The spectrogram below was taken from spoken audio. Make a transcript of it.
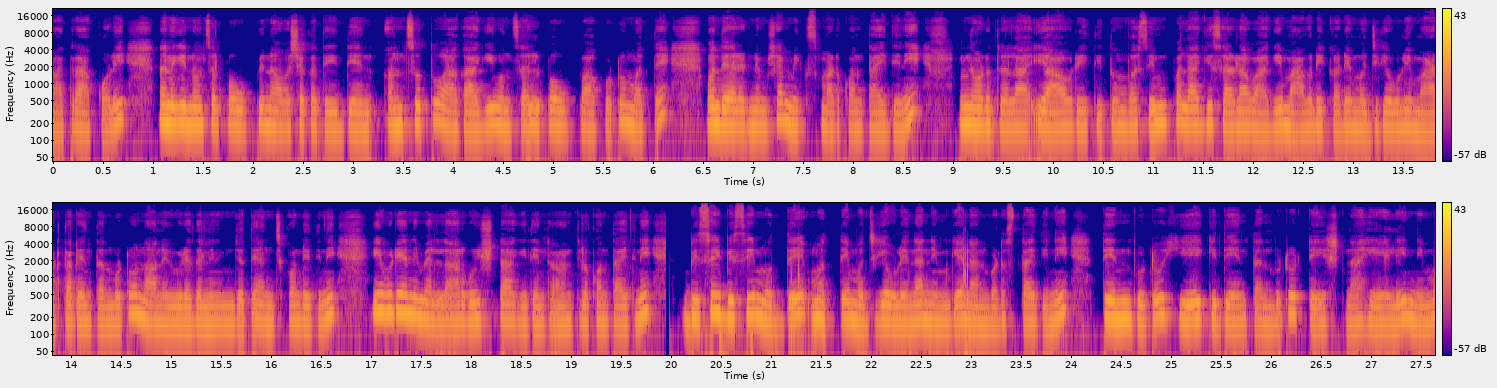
ಮಾತ್ರ ಹಾಕ್ಕೊಳ್ಳಿ ನನಗೆ ಇನ್ನೊಂದು ಸ್ವಲ್ಪ ಉಪ್ಪಿನ ಅವಶ್ಯಕತೆ ಇದೆ ಅನಿಸುತ್ತು, ಹಾಗಾಗಿ ಒಂದು ಸ್ವಲ್ಪ ಉಪ್ಪು ಹಾಕ್ಬಿಟ್ಟು ಮತ್ತು ಒಂದೆರಡು ನಿಮಿಷ ಮಿಕ್ಸ್ ಮಾಡ್ಕೊತಾ ಇದ್ದೀನಿ. ನೋಡಿದ್ರಲ್ಲ, ಯಾವ ರೀತಿ ತುಂಬ ಸಿಂಪಲ್ಲಾಗಿ ಸರಳವಾಗಿ ಮಾಗಡಿ ಕಡೆ ಮಜ್ಜಿಗೆ ಹುಳಿ ಮಾಡ್ತಾರೆ ಅಂತ ಅಂದ್ಬಿಟ್ಟು ನಾನು ಈ ವಿಡಿಯೋದಲ್ಲಿ ನಿಮ್ಮ ಜೊತೆ ಹಂಚ್ಕೊಂಡಿದ್ದೀನಿ. ಈ ವಿಡಿಯೋ ನಿಮ್ಮೆಲ್ಲರಿಗೂ ಇಷ್ಟ ಆಗಿದೆ ಅಂತ ನಾನು ತಿಳ್ಕೊತಾ ಇದ್ದೀನಿ. ಬಿಸಿ ಬಿಸಿ ಮುದ್ದೆ ಮತ್ತು ಮಜ್ಜಿಗೆ ಹುಳಿನ ನಿಮಗೆ ನಾನು ಬಡಿಸ್ತಾ ಇದ್ದೀನಿ. ತಿಂದ್ಬಿಟ್ಟು ಹೇಗಿದೆ ಅಂತಂದ್ಬಿಟ್ಟು ಟೇಸ್ಟ್ನ ಹೇಳಿ ನಿಮ್ಮ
